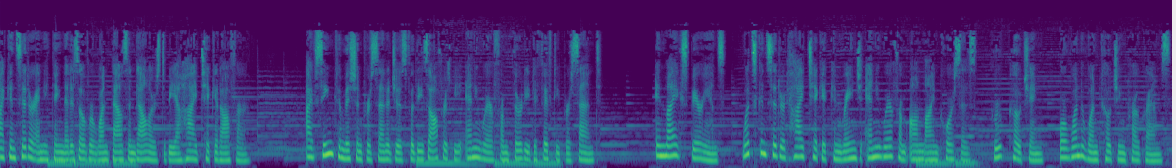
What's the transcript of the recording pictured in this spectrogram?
I consider anything that is over $1,000 to be a high ticket offer. I've seen commission percentages for these offers be anywhere from 30 to 50%. In my experience, what's considered high ticket can range anywhere from online courses, group coaching, or one to one coaching programs.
